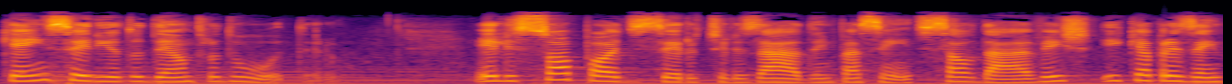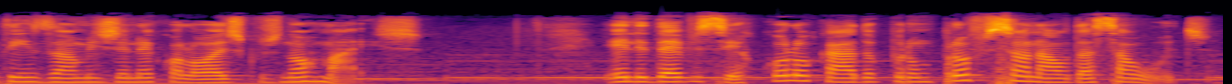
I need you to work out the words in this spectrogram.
que é inserido dentro do útero. Ele só pode ser utilizado em pacientes saudáveis e que apresentem exames ginecológicos normais. ele deve ser colocado por um profissional da saúde.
